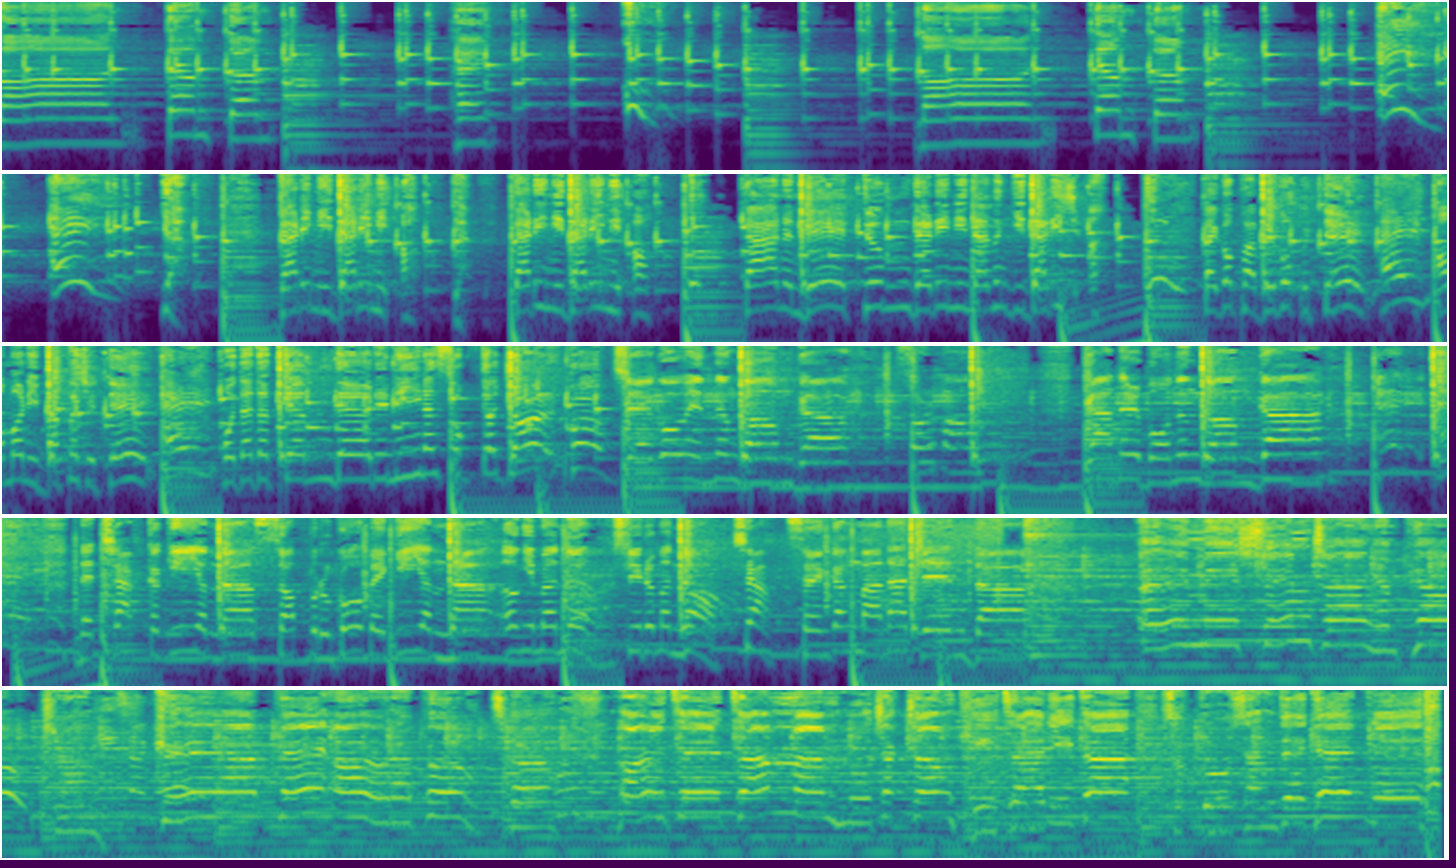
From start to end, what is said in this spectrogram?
넌 뜸뜸 Hey. 넌 뜸뜸 에이 에이 야 다리미 다리미 어 야, 다리니 다리니 어 다는데 뜸 다리니 나는 기다리지 어 배고파 배고플 때. 에이. 어머니 밥하실 때. 에이. 보다 더 뜸 다리니 난 속도 절. 재고 있는 건가? 간을 보는 건가 내 착각이었나 섣부른 고백이었나 응이면 응 싫으면 no 참 생각 많아진다. 이미 심장한 표정 그 앞에 얼어붙어. 너의 대답만 무작정 기다리다. 석고상 되겠네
